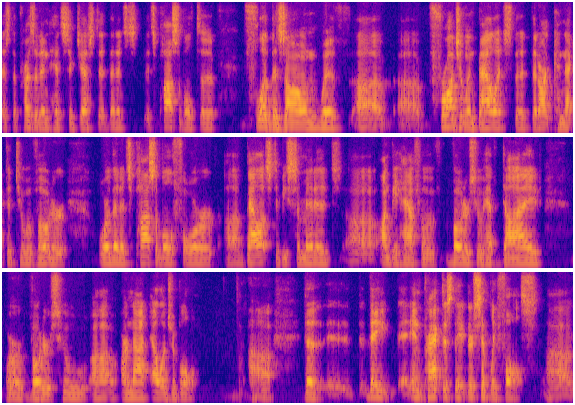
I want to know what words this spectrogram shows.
as the president had suggested that it's it's possible to flood the zone with uh, uh, fraudulent ballots that, that aren't connected to a voter or that it's possible for uh, ballots to be submitted uh, on behalf of voters who have died or voters who uh, are not eligible uh, the they in practice they, they're simply false. Uh,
